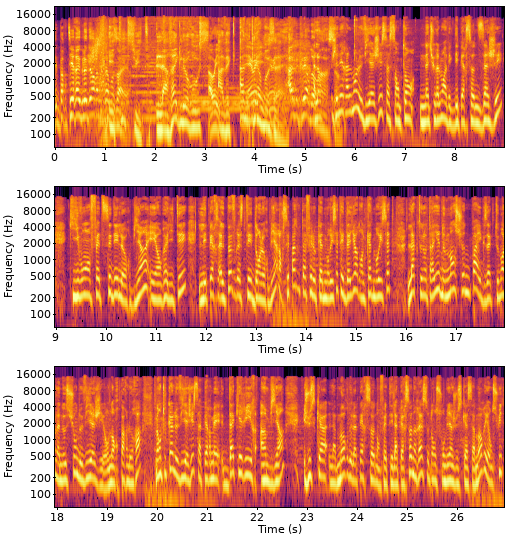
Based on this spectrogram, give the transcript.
C'est parti, règle d'or, Anne-Claire Et Moser. tout de suite, la règle rousse Ah oui. avec Anne-Claire Eh oui, eh Moser. Anne-Claire de Alors, Reims. généralement, le viager, ça s'entend naturellement avec des personnes âgées qui vont en fait céder leurs biens et en réalité, les elles peuvent rester dans leurs biens. Alors, c'est pas tout à fait le cas de Morissette et d'ailleurs, dans le cas de Morissette, l'acte notarié ne mentionne pas exactement la notion de viager. On en reparlera, mais en tout cas, le viager, ça permet d'acquérir un bien jusqu'à la mort de la personne en fait, et la personne reste dans son bien jusqu'à sa mort et ensuite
